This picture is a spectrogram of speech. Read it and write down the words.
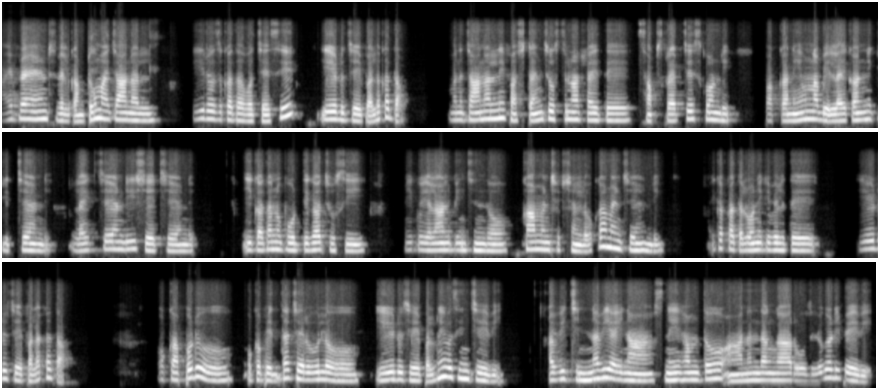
Hi friends welcome to my channel ఈరోజు కథ వచ్చేసి ఏడు చేపల కథ. మన ఛానల్ని ఫస్ట్ టైం చూస్తున్నట్లయితే సబ్స్క్రైబ్ చేసుకోండి. పక్కనే ఉన్న బెల్ ఐకాన్ని క్లిక్ చేయండి. లైక్ చేయండి షేర్ చేయండి. ఈ కథను పూర్తిగా చూసి మీకు ఎలా అనిపించిందో కామెంట్ సెక్షన్లో కామెంట్ చేయండి. ఇక కథలోనికి వెళితే ఏడు చేపల కథ. ఒకప్పుడు ఒక పెద్ద చెరువులో ఏడు చేపలు నివసించేవి. అవి చిన్నవి అయినా స్నేహంతో ఆనందంగా రోజులు గడిపేవి.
